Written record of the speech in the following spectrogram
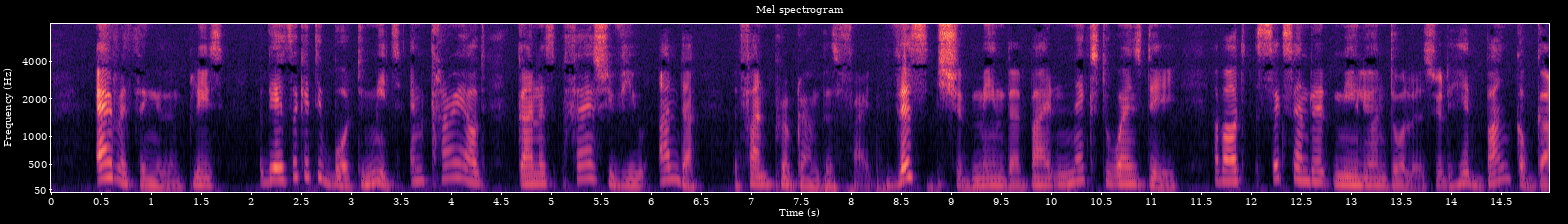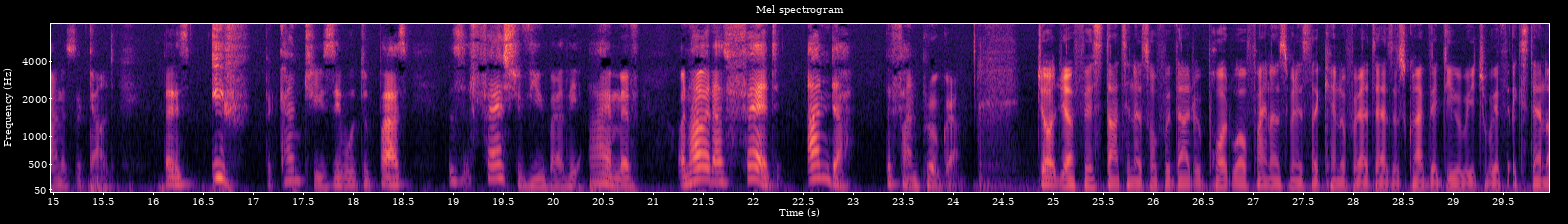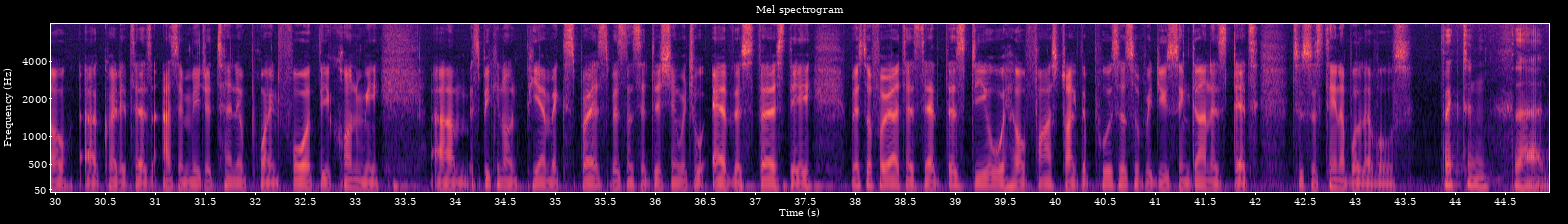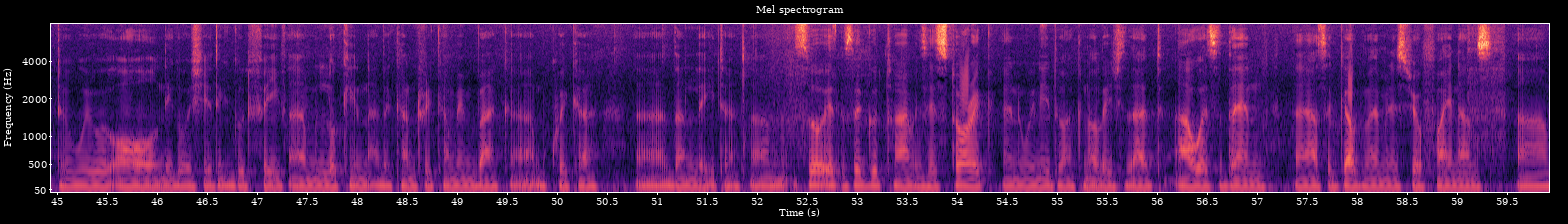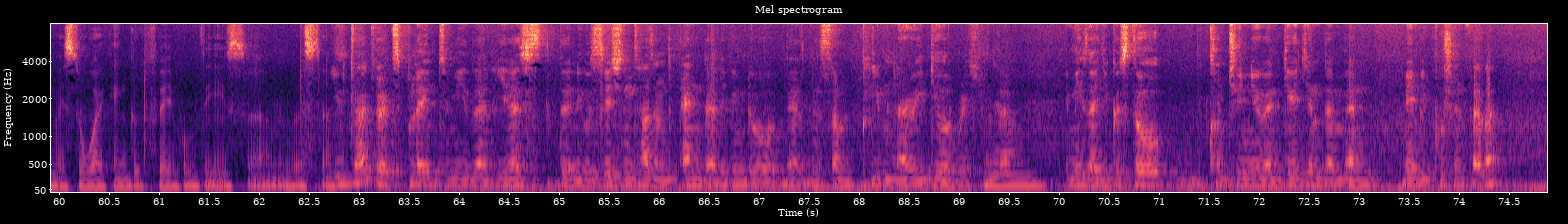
everything is in place for the executive board to meet and carry out Ghana's first review under the fund program this Friday. This should mean that by next Wednesday, about $600 million should hit Bank of Ghana's account. That is, if the country is able to pass this first review by the IMF on how it has fared under the fund program. George Jaffe starting us off with that report. Well, Finance Minister Ken Ofori-Atta has described the deal reached with external uh, creditors as a major turning point for the economy. Um, speaking on PM Express Business Edition, which will air this Thursday, Mr. Ofori-Atta said this deal will help fast track the process of reducing Ghana's debt to sustainable levels expecting that we will all negotiate in good faith, um, looking at the country coming back um, quicker uh, than later. Um, so it's a good time, it's historic, and we need to acknowledge that ours then, uh, as a government Ministry of Finance, um, is to work in good faith with these um, investors. You tried to explain to me that yes, the negotiations hasn't ended, even though there's been some preliminary deal reached with yeah. them. It means that you could still continue engaging them and maybe pushing further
